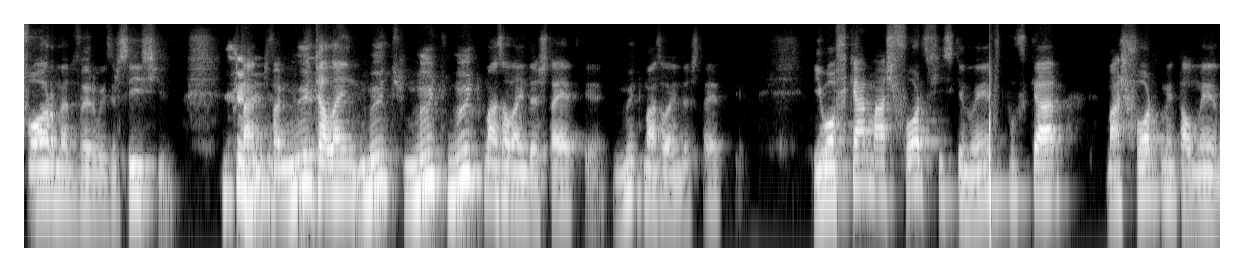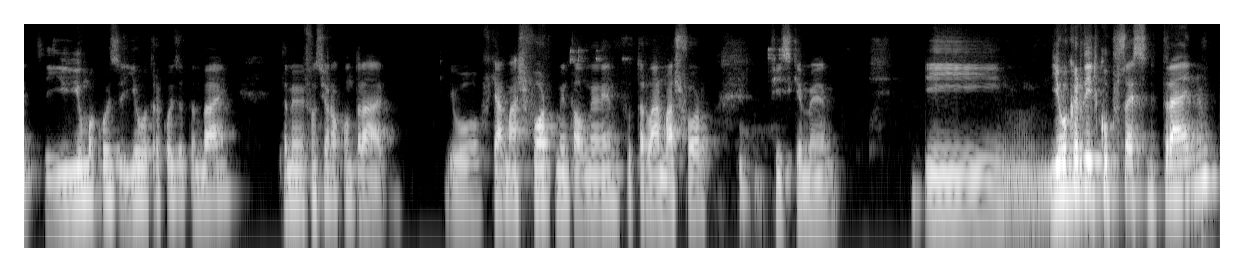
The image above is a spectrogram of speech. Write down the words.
forma de ver o exercício. Portanto, vai muito além, muito, muito, muito mais além da estética, muito mais além da estética. E eu, ao ficar mais forte fisicamente, vou ficar mais forte mentalmente. E uma coisa e outra coisa também, também funciona ao contrário. Eu, ao ficar mais forte mentalmente, vou tornar mais forte fisicamente. E, e eu acredito que o processo de treino,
